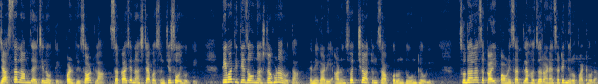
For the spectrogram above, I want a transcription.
जास्त लांब जायचे नव्हते पण रिसॉर्टला सकाळच्या नाश्त्यापासूनची सोय होती. तेव्हा तिथे जाऊन नाश्ता होणार होता. त्याने गाडी आणून स्वच्छ आतून साफ करून धुवून ठेवली. सुधाला सकाळी पावणेसातला हजर राहण्यासाठी निरोप पाठवला.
